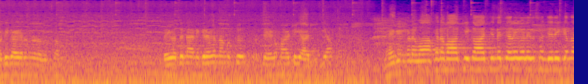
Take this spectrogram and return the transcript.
കൊടി കയറുന്ന ദിവസം ദൈവത്തിന്റെ അനുഗ്രഹം നമുക്ക് പ്രത്യേകമായിട്ട് യാചിക്കാം. മേഘങ്ങളെ വാഹനമാക്കി കാറ്റിന്റെ ചെറുകളിൽ സഞ്ചരിക്കുന്ന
